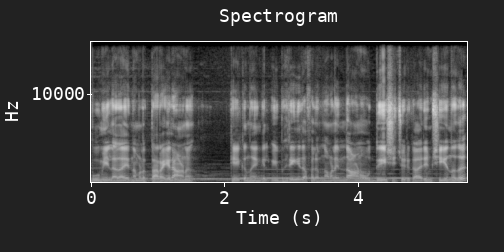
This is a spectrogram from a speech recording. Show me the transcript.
ഭൂമിയിൽ അതായത് നമ്മൾ തറയിലാണ് കേൾക്കുന്നതെങ്കിൽ വിപരീത ഫലം നമ്മൾ എന്താണോ ഉദ്ദേശിച്ചൊരു കാര്യം ചെയ്യുന്നത്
